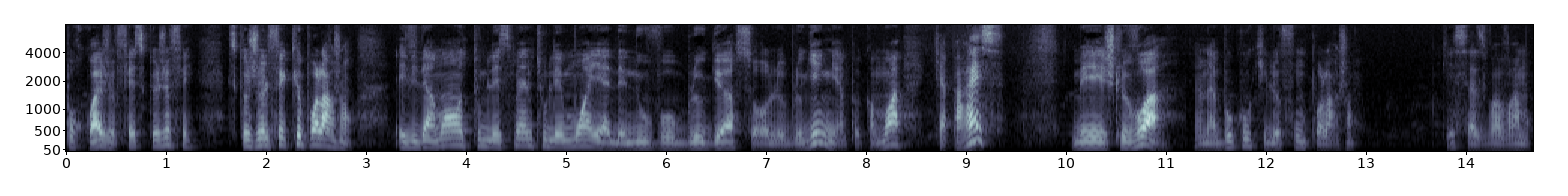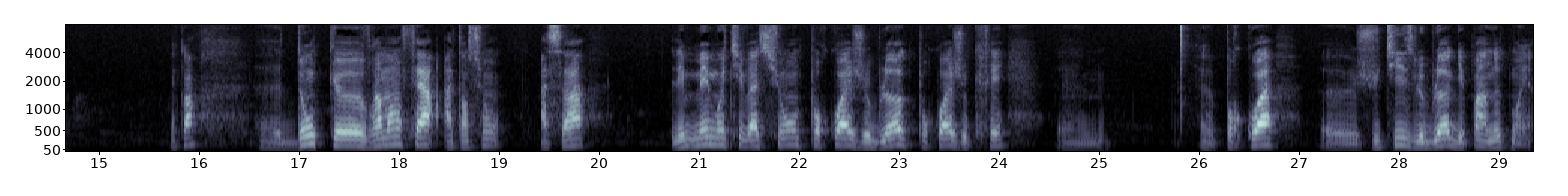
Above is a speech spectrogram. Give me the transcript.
Pourquoi je fais ce que je fais? Est-ce que je le fais que pour l'argent? Évidemment, toutes les semaines, tous les mois, il y a des nouveaux blogueurs sur le blogging, un peu comme moi, qui apparaissent. Mais je le vois, il y en a beaucoup qui le font pour l'argent. Ok, ça se voit vraiment. D'accord? Donc, euh, vraiment faire attention à ça les, mes motivations, pourquoi je blogue, pourquoi je crée, euh, euh, pourquoi euh, j'utilise le blog et pas un autre moyen.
